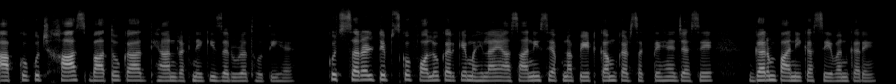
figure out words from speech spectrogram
आपको कुछ खास बातों का ध्यान रखने की ज़रूरत होती है। कुछ सरल टिप्स को फॉलो करके महिलाएँ आसानी से अपना पेट कम कर सकते हैं, जैसे गर्म पानी का सेवन करें।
